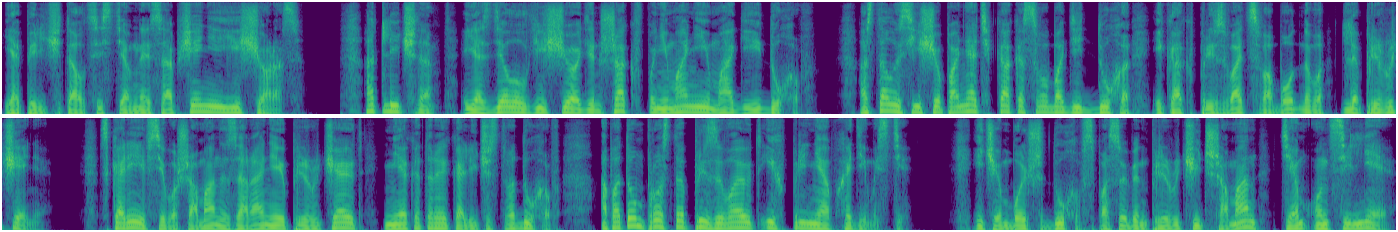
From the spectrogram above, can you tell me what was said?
Я перечитал системное сообщение еще раз. «Отлично. Я сделал еще один шаг в понимании магии духов. Осталось еще понять, как освободить духа и как призвать свободного для приручения. Скорее всего, шаманы заранее приручают некоторое количество духов, а потом просто призывают их при необходимости. И чем больше духов способен приручить шаман, тем он сильнее.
